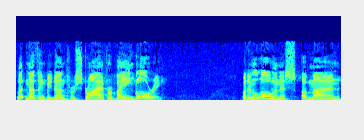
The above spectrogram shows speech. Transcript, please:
Let nothing be done through strife or vainglory, but in lowliness of mind,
